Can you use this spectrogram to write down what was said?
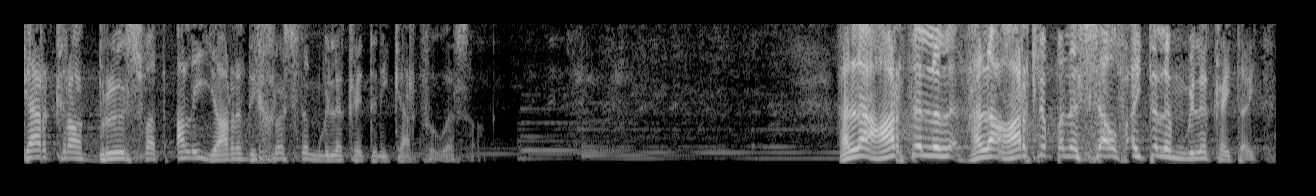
kerkraadbroers wat al die jare die grootste moeilikheid in die kerk veroorsaak. Hulle hart hulle hulle hardloop hulle self uit hulle moeilikheid uit.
